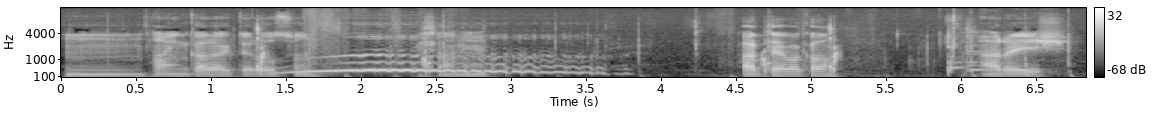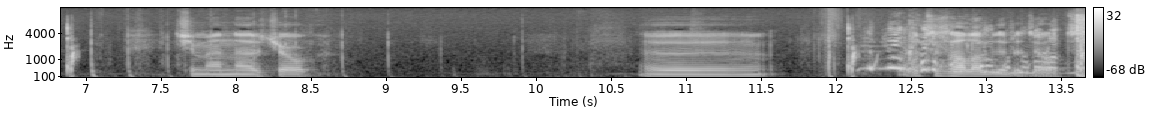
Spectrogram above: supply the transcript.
Hmm, hangi karakter olsun? Bir saniye. Haritaya bakalım. Arayış. Çimenler çok. Ee, Otis alabiliriz ya. Otis.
